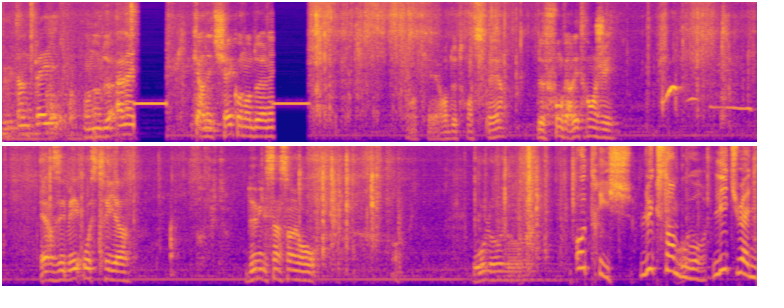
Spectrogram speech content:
Bulletin de paye au nom de Alain. Carnet de chèque au nom de Alain. Ok, ordre de transfert de fonds vers l'étranger. RZB Austria. 2500 euros. Oh lolo. Autriche, Luxembourg, Lituanie.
